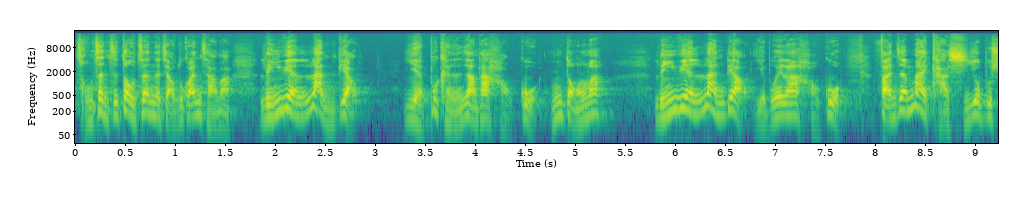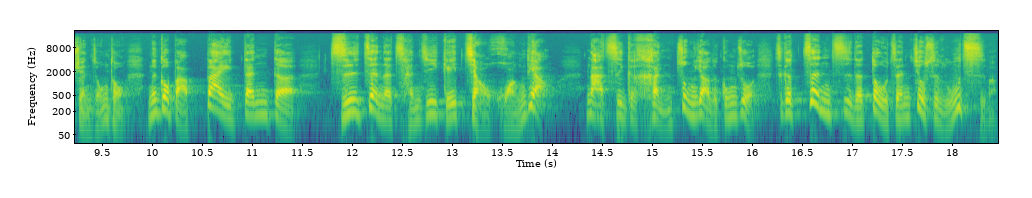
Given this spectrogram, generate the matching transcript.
从政治斗争的角度观察嘛，宁愿烂掉，也不可能让他好过，你懂了吗？宁愿烂掉，也不会让他好过。反正麦卡锡又不选总统，能够把拜登的执政的成绩给搅黄掉。那是一个很重要的工作，这个政治的斗争就是如此嘛。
